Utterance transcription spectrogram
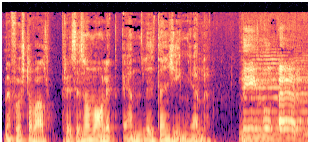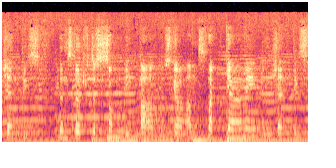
Men först av allt, precis som vanligt, en liten jingel. Nemo är en kändis, den största som vi har. Nu ska han snacka med en kändis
